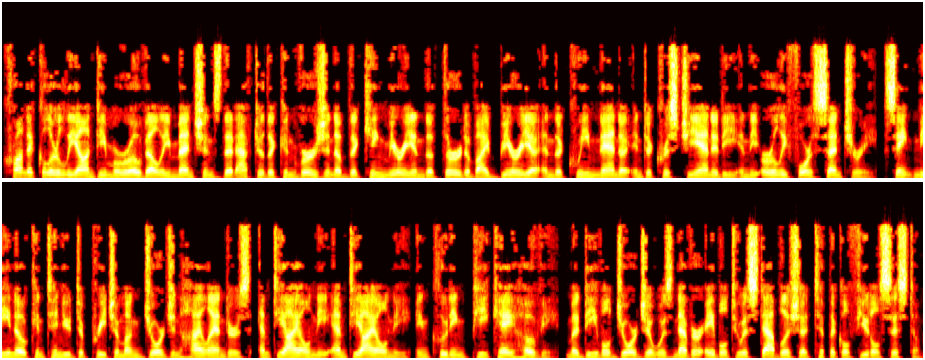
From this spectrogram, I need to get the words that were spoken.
Chronicler Leonti Mroveli mentions that after the conversion of the King Mirian III of Iberia and the Queen Nana into Christianity in the early 4th century, Saint Nino continued to preach among Georgian Highlanders, Mtiolni Mtiolni including Pkhovi. Medieval Georgia was never able to establish a typical feudal system.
